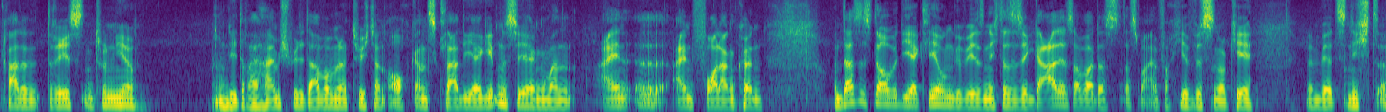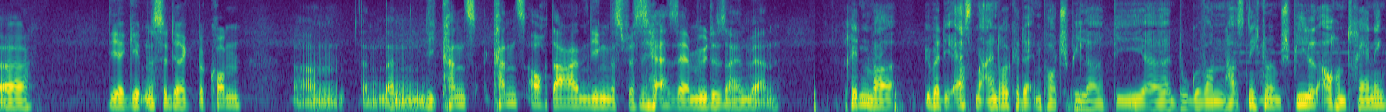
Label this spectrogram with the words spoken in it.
gerade Dresden-Turnier und die drei Heimspiele, da wollen wir natürlich dann auch ganz klar die Ergebnisse irgendwann ein, äh, einfordern können. Und das ist, glaube ich, die Erklärung gewesen. Nicht, dass es egal ist, aber dass, dass wir einfach hier wissen, okay, wenn wir jetzt nicht äh, die Ergebnisse direkt bekommen, ähm, dann, dann kann es auch daran liegen, dass wir sehr, sehr müde sein werden. Reden wir über die ersten Eindrücke der Importspieler, die äh, du gewonnen hast. Nicht nur im Spiel, auch im Training.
